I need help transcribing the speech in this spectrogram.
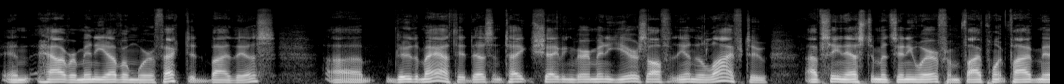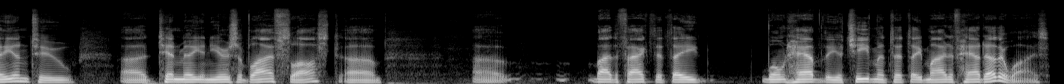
and however many of them were affected by this, uh, do the math. It doesn't take shaving very many years off at the end of the life to. I've seen estimates anywhere from 5.5 million to uh, 10 million years of lives lost uh, uh, by the fact that they won't have the achievement that they might have had otherwise.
